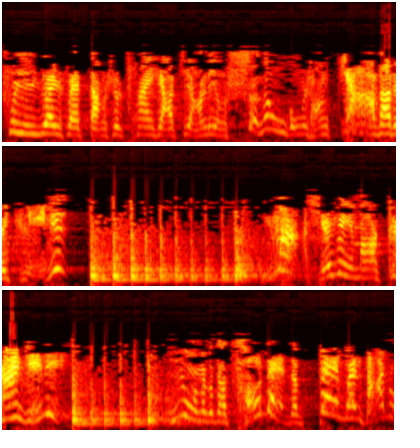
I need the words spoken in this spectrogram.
所以元帅当时传下将令，士农工商夹杂的军民，那些人马赶紧的用那个的草袋子白管打着，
